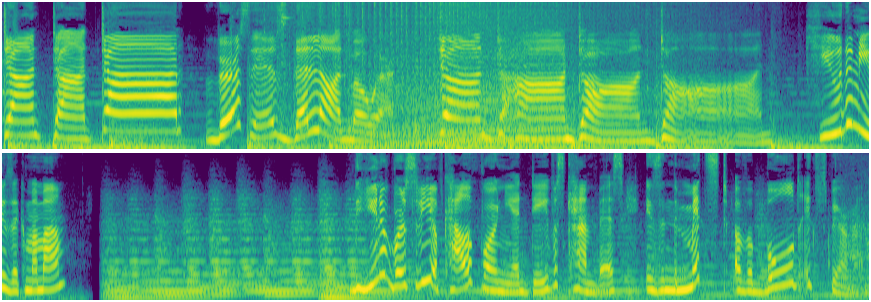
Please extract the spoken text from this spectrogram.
dun dun dun, versus the lawnmower. Dun dun dun dun. Cue the music, Mama. The University of California Davis campus is in the midst of a bold experiment.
